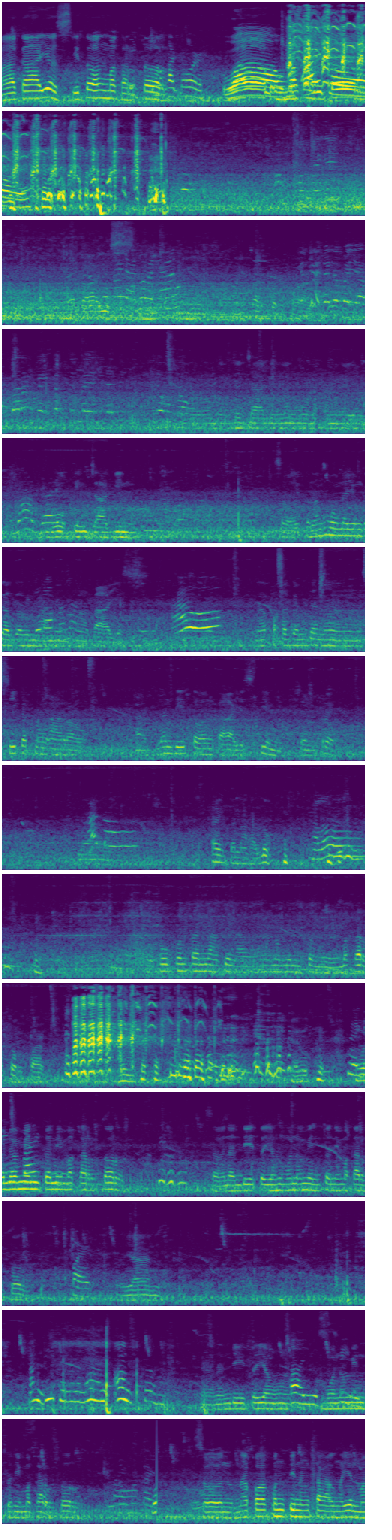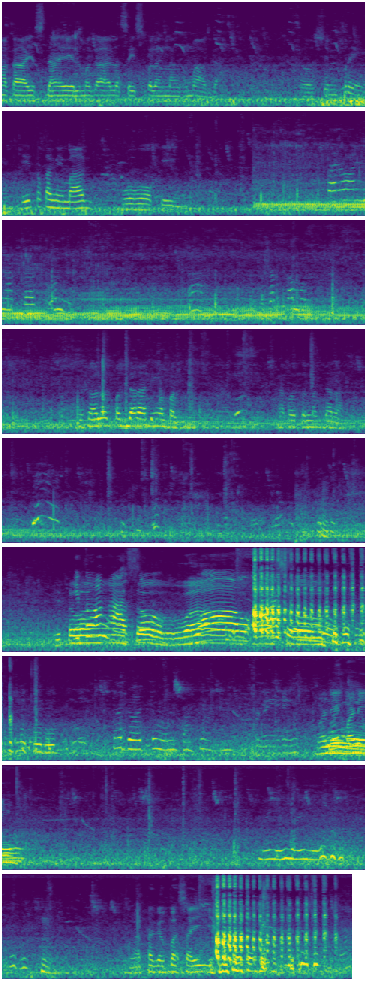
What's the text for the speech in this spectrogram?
Mga kaayos, ito ang MacArthur. Makator. Wow! Kaayos. MacArthur Park. Magja-jogging lang muna kami ngayon. Walking, jogging. So, ito lang muna yung gagawin namin mga kaayos. Napakaganda ng sikat ng araw. At nandito ang kaayos team. Siyempre. Yan. Ay, kanahalo. Hello. Pupuntan natin ang monumento ni MacArthur Park. monumento ni MacArthur. So, nandito yung monumento ni MacArthur. Park. Ayan. Andito na naman ang Ayan, nandito yung Ayos. monumento ni MacArthur. So, napakakunti ng tao ngayon mga kaayos dahil mag-aalas 6 pa lang ng umaga. So, syempre, dito kami mag-walking. Parang nagkakon. Ah, nagkamot. Ikaw lang pagdara di nga bag. Ako ito magdara. Ito, Ito ang aso. Wow, Wow, aso. Morning, morning. Morning, morning. Mga taga-Basay.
